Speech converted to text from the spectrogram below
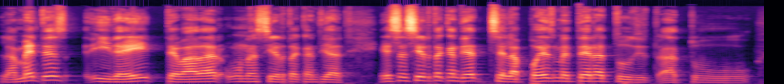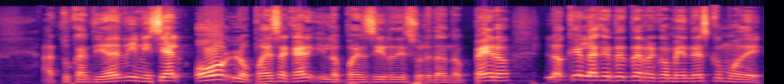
la metes y de ahí te va a dar una cierta cantidad. Esa cierta cantidad se la puedes meter a tu, a tu a tu cantidad inicial o lo puedes sacar y lo puedes ir disfrutando. Pero lo que la gente te recomienda es como de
